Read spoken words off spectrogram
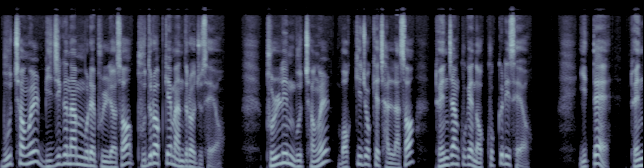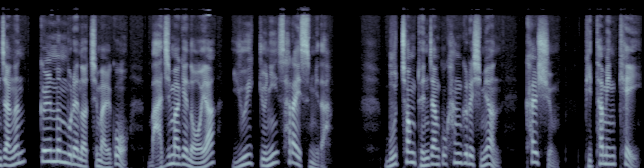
무청을 미지근한 물에 불려서 부드럽게 만들어주세요. 불린 무청을 먹기 좋게 잘라서 된장국에 넣고 끓이세요. 이때 된장은 끓는 물에 넣지 말고 마지막에 넣어야 유익균이 살아있습니다. 무청 된장국 한 그릇이면 칼슘, 비타민 K,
